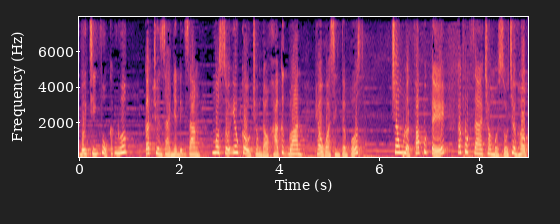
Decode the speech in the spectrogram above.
với chính phủ các nước, các chuyên gia nhận định rằng một số yêu cầu trong đó khá cực đoan, theo Washington Post. Trong luật pháp quốc tế, các quốc gia trong một số trường hợp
